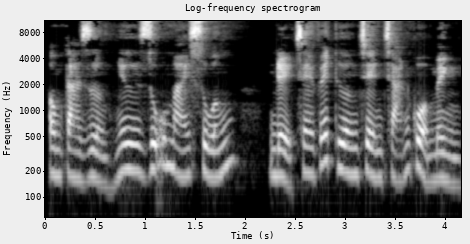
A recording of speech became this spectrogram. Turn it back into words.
Ông ta dường như rũ mái xuống để che vết thương trên trán của mình.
